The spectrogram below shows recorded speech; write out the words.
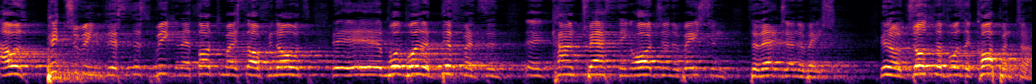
I was picturing this this week, and I thought to myself, you know, eh, what, what a difference in, in contrasting our generation to that generation. You know, Joseph was a carpenter.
